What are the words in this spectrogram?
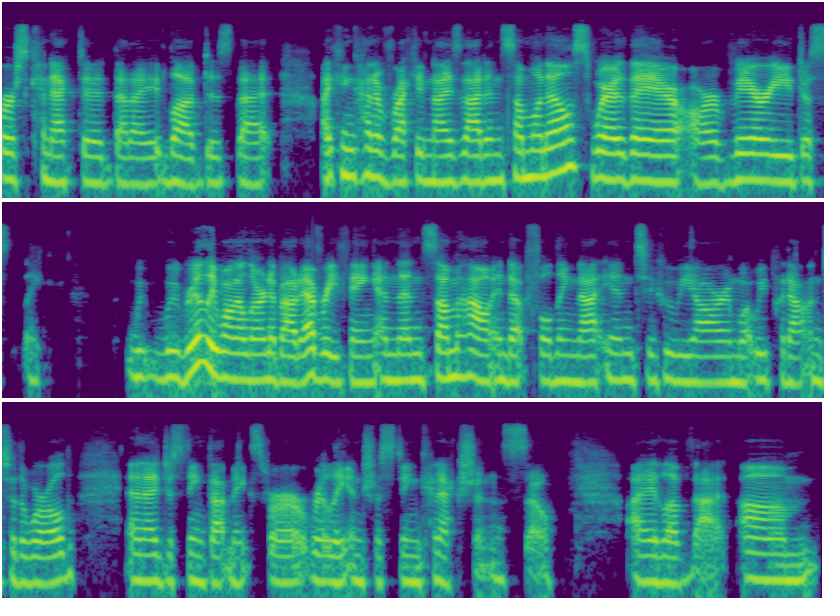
first connected that I loved is that I can kind of recognize that in someone else where they are very just like we, we really want to learn about everything and then somehow end up folding that into who we are and what we put out into the world. And I just think that makes for really interesting connections. So I love that. Um,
